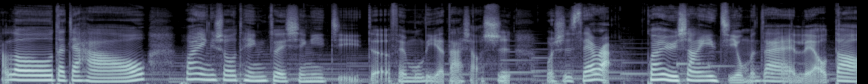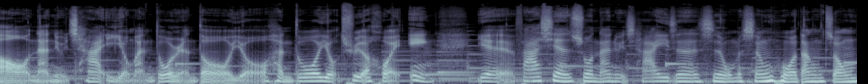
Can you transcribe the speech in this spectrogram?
Hello，大家好，欢迎收听最新一集的《非牡蛎的大小事》，我是 Sarah。关于上一集，我们在聊到男女差异，有蛮多人都有很多有趣的回应。也发现说男女差异真的是我们生活当中，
